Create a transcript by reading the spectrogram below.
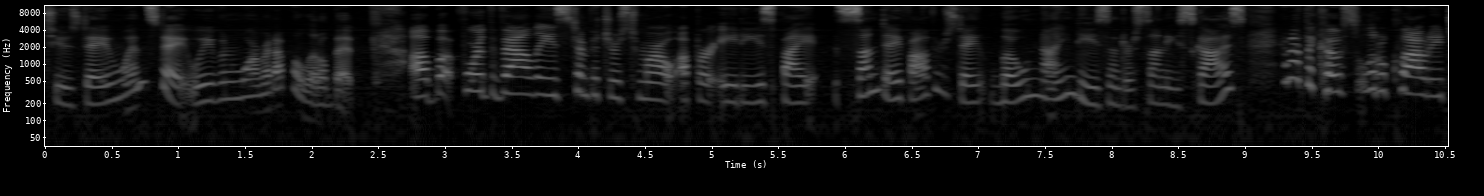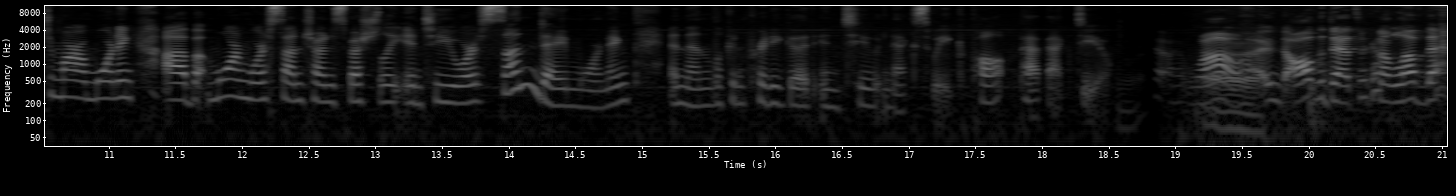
Tuesday, and Wednesday. We even warm it up a little bit. Uh, but for the valleys, temperatures tomorrow upper 80s by Sunday, Father's Day, low 90s under sunny skies. And at the coast, a little cloudy tomorrow morning, uh, but more and more sunshine, especially into your Sunday morning, and then looking pretty good into next week. Paul, Pat, back to you. Wow, all the dads are going to love that.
